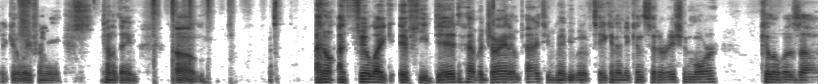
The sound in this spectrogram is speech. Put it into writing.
Like, get away from me kind of thing. Um i don't i feel like if he did have a giant impact he maybe would have taken into consideration more Killua's uh,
